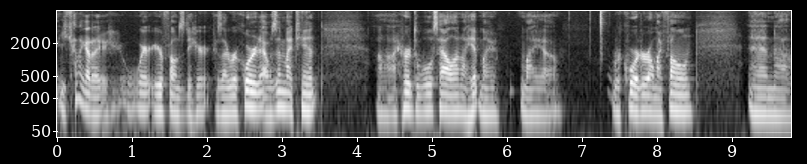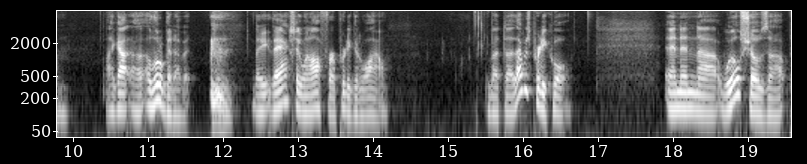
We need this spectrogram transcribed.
you kind of gotta wear earphones to hear it because I recorded. I was in my tent. Uh, I heard the wolves howling. I hit my my uh, recorder on my phone, and um, I got a, a, little bit of it. they they actually went off for a pretty good while, but uh, that was pretty cool. And then uh, Will shows up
